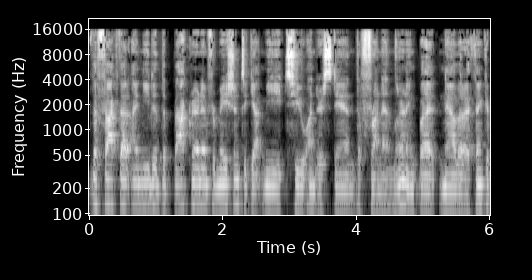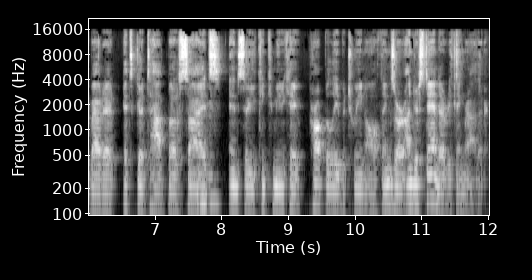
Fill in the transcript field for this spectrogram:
the fact that I needed the background information to get me to understand the front end learning. But now that I think about it, it's good to have both sides. And so you can communicate properly between all things or understand everything rather.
